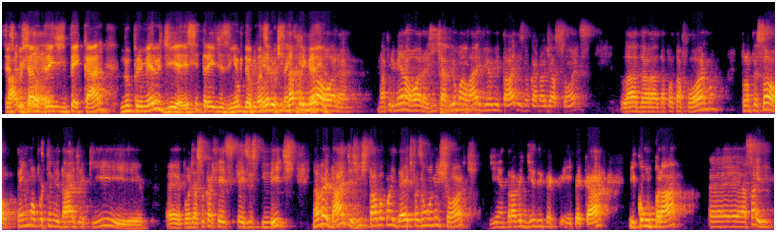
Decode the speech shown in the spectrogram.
Vocês puxaram o trade de pecar no primeiro dia, esse tradezinho no que deu primeiro dia, Na primeira hora. Na primeira hora. A gente abriu uma live, eu e o Thales, no canal de ações lá da, da plataforma. Falando, pessoal, tem uma oportunidade aqui. É, Pão de Açúcar fez, fez o split. Na verdade, a gente estava com a ideia de fazer um long short, de entrar vendido em PK e comprar é, açaí,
